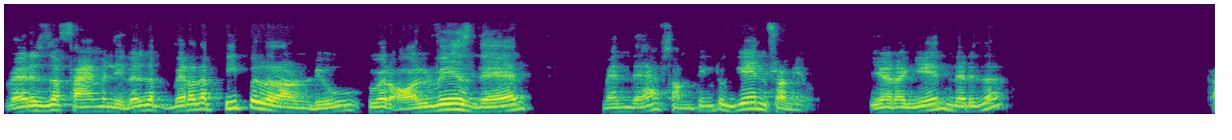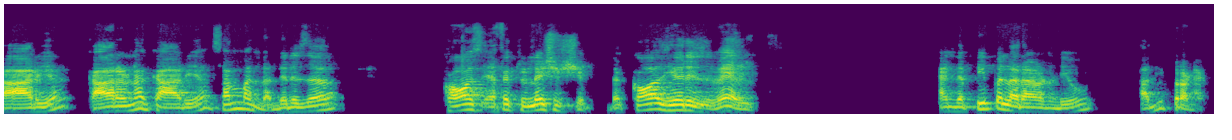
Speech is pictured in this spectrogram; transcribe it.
where is the family? Where, is the, where are the people around you who are always there when they have something to gain from you? Here again, there is a karya, karana, karya, sambandha. There is a cause effect relationship. The cause here is wealth, and the people around you are the product.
